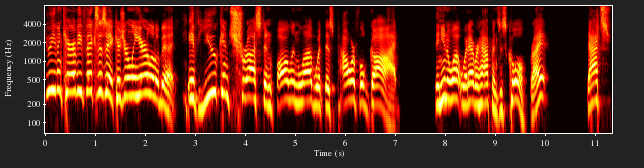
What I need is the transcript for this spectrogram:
Do you even care if he fixes it? Because you're only here a little bit. If you can trust and fall in love with this powerful God, then you know what? Whatever happens is cool, right? That's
